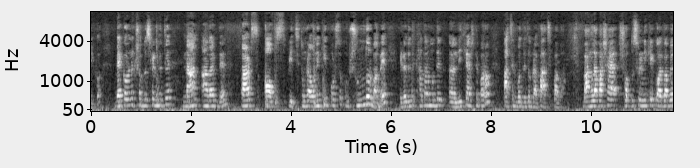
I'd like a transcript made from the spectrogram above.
লিখো। ব্যাকরণিক শব্দ শ্রেণি হচ্ছে none other than parts of speech তোমরা অনেকেই পড়ছো খুব সুন্দরভাবে, এটা যদি খাতার মধ্যে লিখে আসতে পারো, পাঁচের মধ্যে তোমরা পাঁচ পাবা। বাংলা ভাষা শব্দ শ্রেণীকে কয়ভাবে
